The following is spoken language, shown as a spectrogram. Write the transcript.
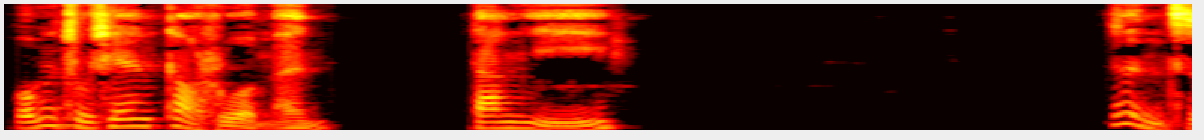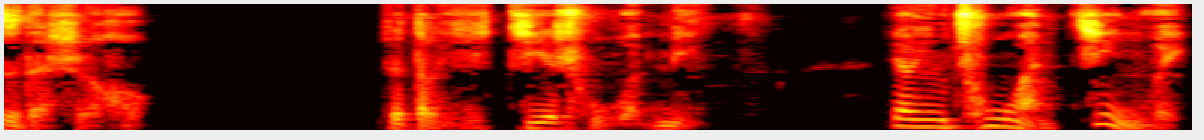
我们祖先告诉我们：当你认字的时候，就等于接触文明，要用充满敬畏，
